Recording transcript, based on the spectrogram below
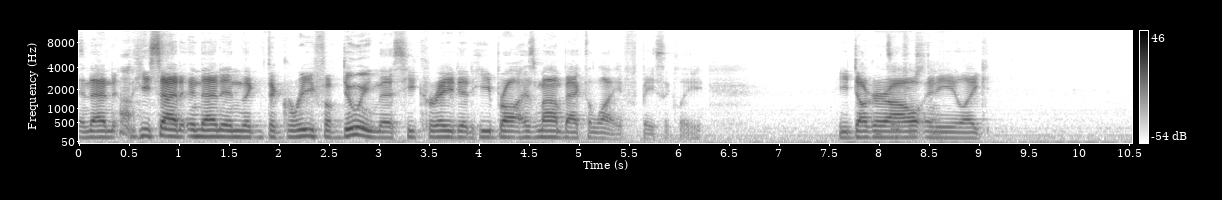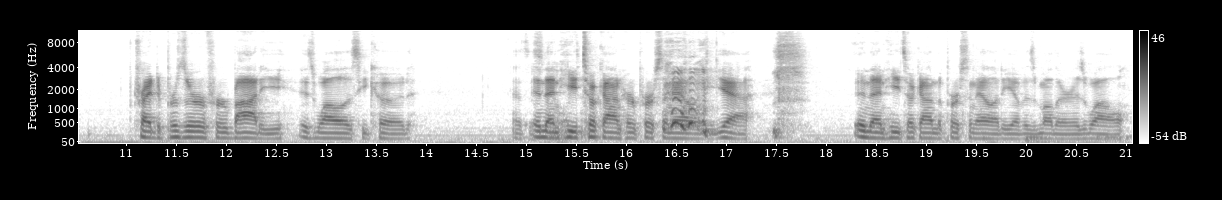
and then Huh. he said, and then in the the grief of doing this, he created, he brought his mom back to life. Basically, he dug her That's out, and he like tried to preserve her body as well as he could and then he skeleton. took on her personality. yeah, and then he took on the personality of his mother as well,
